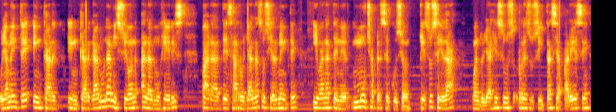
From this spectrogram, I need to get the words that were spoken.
Obviamente, encargar una misión a las mujeres para desarrollarla socialmente iban a tener mucha persecución, que eso se da cuando ya Jesús resucita, se aparece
